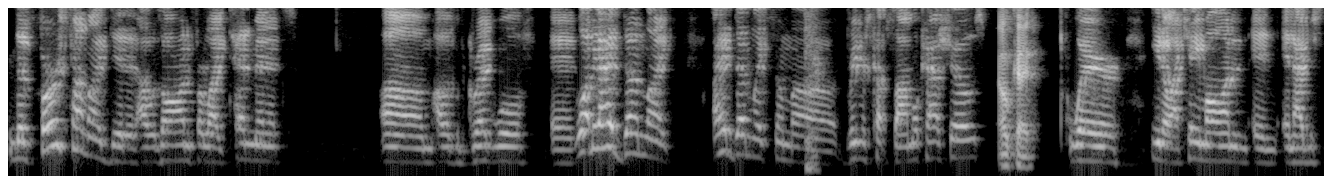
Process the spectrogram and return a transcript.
the first time I did it, I was on for like ten minutes. Um, I was with Greg Wolf, and well, I mean, I had done like I had done like some uh, Breeders' Cup simulcast shows. Okay. Where you know I came on and and I just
